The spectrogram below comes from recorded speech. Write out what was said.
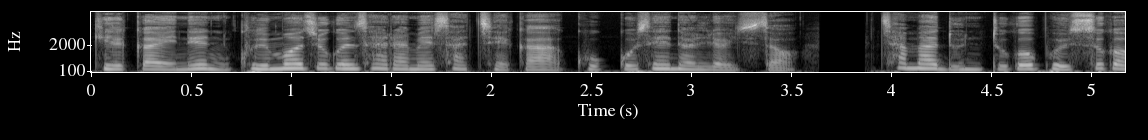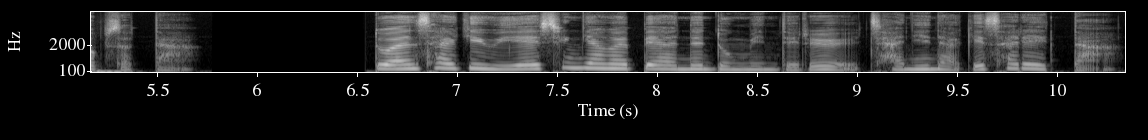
길가에는 굶어 죽은 사람의 사체가 곳곳에 널려 있어 차마 눈뜨고 볼 수가 없었다. 또한 살기 위해 식량을 빼앗는 농민들을 잔인하게 살해했다.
